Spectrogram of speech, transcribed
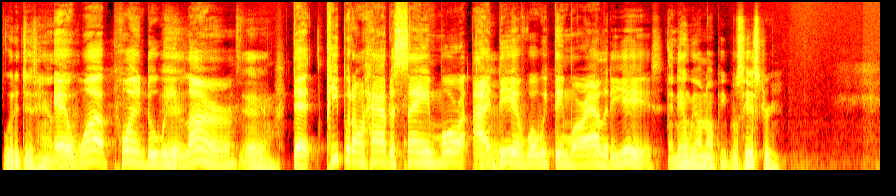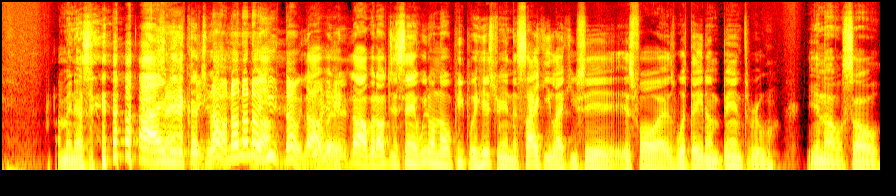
would have just handled it. At it. what point do we Yeah. learn Yeah, that people don't have the same moral idea of what we think morality is? and then we don't know people's history. I mean, that's I ain't mean to cut you No, off. no, no, no, But you- no, no, but, no. But I'm just saying we don't know people's history and the psyche, like you said, as far as what they done been through. You know, so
